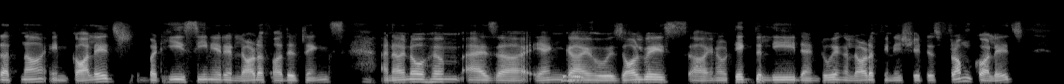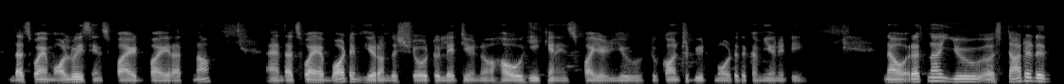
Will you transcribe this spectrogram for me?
Rathna in college, but he's senior in a lot of other things. And I know him as a young guy who is always, uh, you know, take the lead and doing a lot of initiatives from college. That's why I'm always inspired by Rathna. And that's why I brought him here on the show to let you know how he can inspire you to contribute more to the community. Now, Rathna, you uh, started it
